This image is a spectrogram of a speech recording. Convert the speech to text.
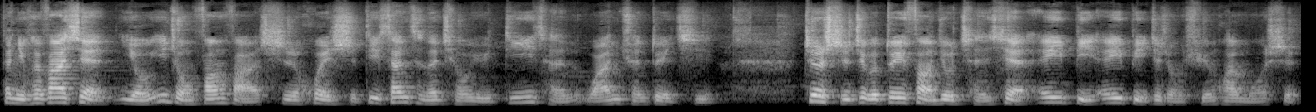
但你会发现，有一种方法是会使第三层的球与第一层完全对齐，这时这个堆放就呈现 A B A B 这种循环模式。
